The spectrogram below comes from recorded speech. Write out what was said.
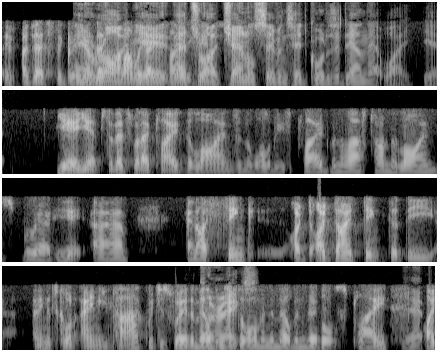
If, if that's the ground. You're that's right. yeah, that's against. right. Channel 7's headquarters are down that way. Yeah. Yeah, yeah. So that's where they played. The Lions and the Wallabies played when the last time the Lions were out here. Um, and I think I, I don't think that the I think it's called AAMI Park, which is where the Melbourne Correct. Storm and the Melbourne Rebels play. Yep. I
